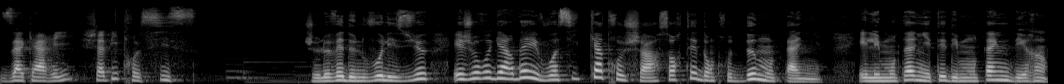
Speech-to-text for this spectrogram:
Zacharie chapitre 6 Je levai de nouveau les yeux, et je regardais, et voici quatre chars sortaient d'entre deux montagnes, et les montagnes étaient des montagnes d'airain.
